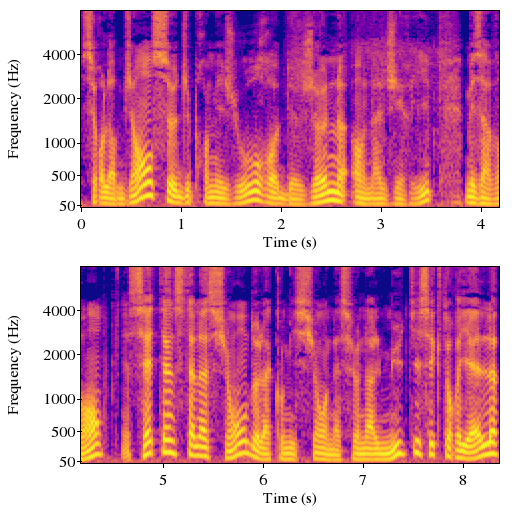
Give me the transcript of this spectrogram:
sur l'ambiance du premier jour de jeunes en Algérie. Mais avant, cette installation de la Commission nationale multisectorielle,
